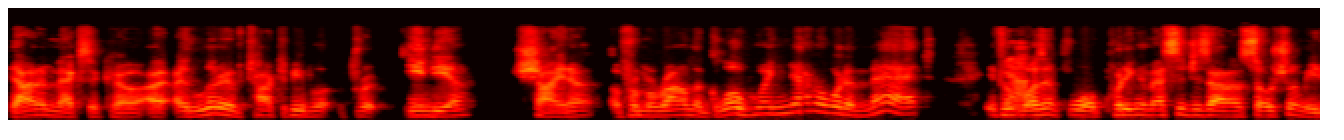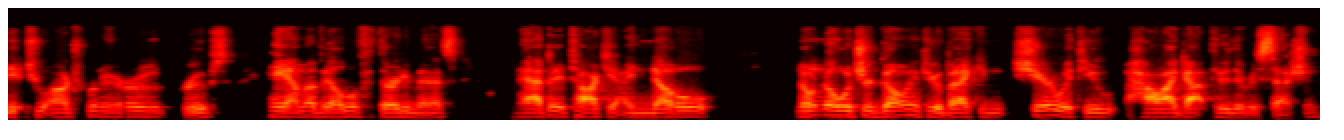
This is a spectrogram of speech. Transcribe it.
down in mexico. I, I literally have talked to people from india china uh, from around the globe who i never would have met if yeah. it wasn't for putting the messages out on social media to entrepreneurial groups hey i'm available for 30 minutes. I'm happy to talk to you. I know don't know what you're going through but i can share with you how i got through the recession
